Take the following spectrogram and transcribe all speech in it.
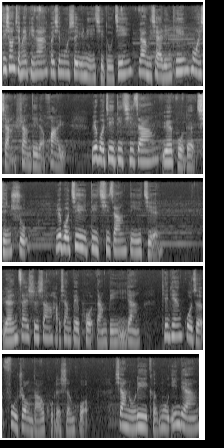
弟兄姐妹平安，慧馨牧师与你一起读经，让我们一起来聆听默想上帝的话语。约伯记第七章，约伯的倾诉。约伯记第七章第一节：人在世上好像被迫当兵一样，天天过着负重劳苦的生活，像奴隶渴慕阴凉，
